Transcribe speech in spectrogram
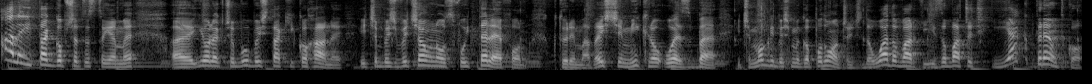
ale i tak go przetestujemy. E, Julek, czy byłbyś taki kochany i czy byś wyciągnął swój telefon, który ma wejście mikro USB i czy moglibyśmy go podłączyć do ładowarki i zobaczyć, jak prędko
